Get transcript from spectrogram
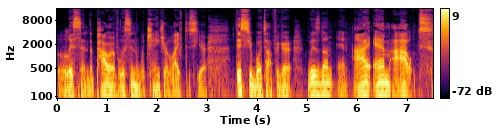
listen. The power of listening will change your life this year. This is your boy Top Figure Wisdom, and I am out.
